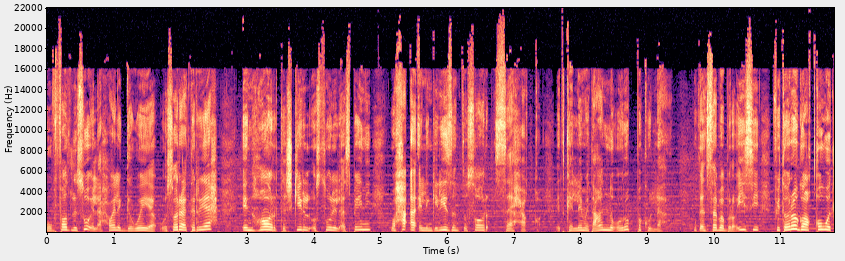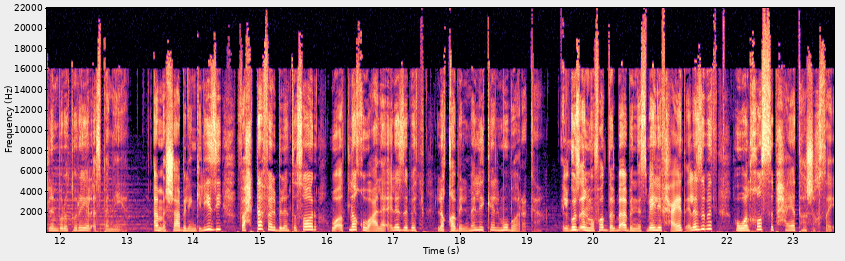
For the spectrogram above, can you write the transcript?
وبفضل سوء الأحوال الجوية وسرعة الرياح انهار تشكيل الأسطول الأسباني وحقق الإنجليز انتصار ساحق. اتكلمت عنه أوروبا كلها وكان سبب رئيسي في تراجع قوة الإمبراطورية الأسبانية. أما الشعب الإنجليزي فاحتفل بالانتصار وأطلقوا على إليزابيث لقب الملكة المباركة. الجزء المفضل بقى بالنسبة لي في حياة إليزابيث هو الخاص بحياتها الشخصية.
